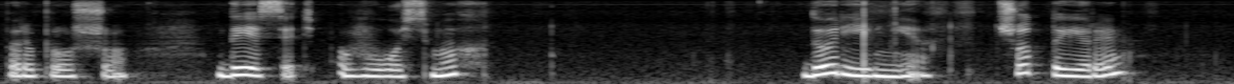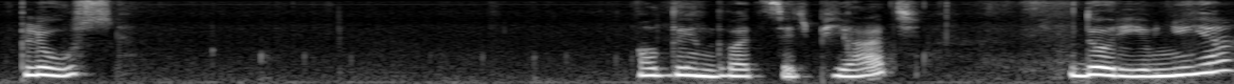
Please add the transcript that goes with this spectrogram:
перепрошую, 10 восьмих дорівнює 4 плюс 1,25 дорівнює,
